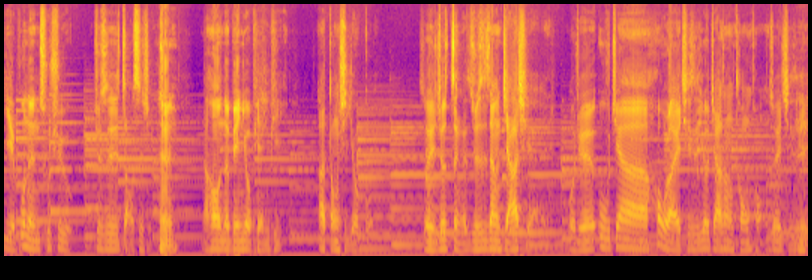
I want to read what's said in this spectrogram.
也不能出去，就是找事情。做。嗯然后那边又偏僻，啊，东西又贵，所以就整个就是这样加起来，我觉得物价后来其实又加上通膨，所以其实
